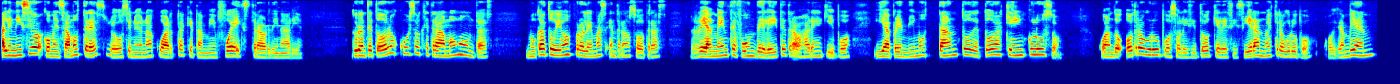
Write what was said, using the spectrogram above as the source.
Al inicio comenzamos tres, luego se unió una cuarta que también fue extraordinaria. Durante todos los cursos que trabajamos juntas, nunca tuvimos problemas entre nosotras Realmente fue un deleite trabajar en equipo y aprendimos tanto de todas que incluso cuando otro grupo solicitó que deshicieran nuestro grupo, oigan bien,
